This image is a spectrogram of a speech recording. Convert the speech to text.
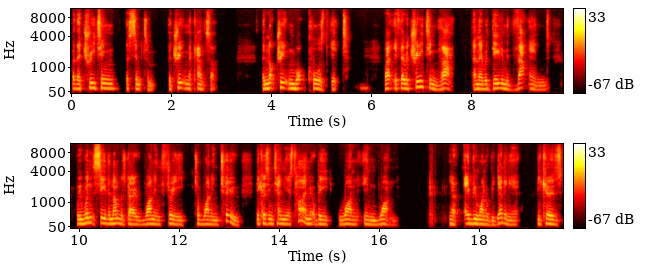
but they're treating the symptom, they're treating the cancer. They're not treating what caused it. Right? If they were treating that and they were dealing with that end, we wouldn't see the numbers go one in three to one in two because in 10 years time it will be one in one. You know everyone will be getting it because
